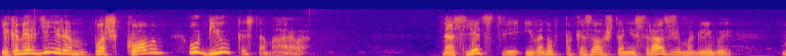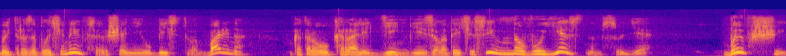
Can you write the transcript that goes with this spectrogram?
и камердинером Плашковым убил Костомарова. На следствии Иванов показал, что они сразу же могли бы быть разоблачены в совершении убийства барина, у которого украли деньги и золотые часы, но в уездном суде бывший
